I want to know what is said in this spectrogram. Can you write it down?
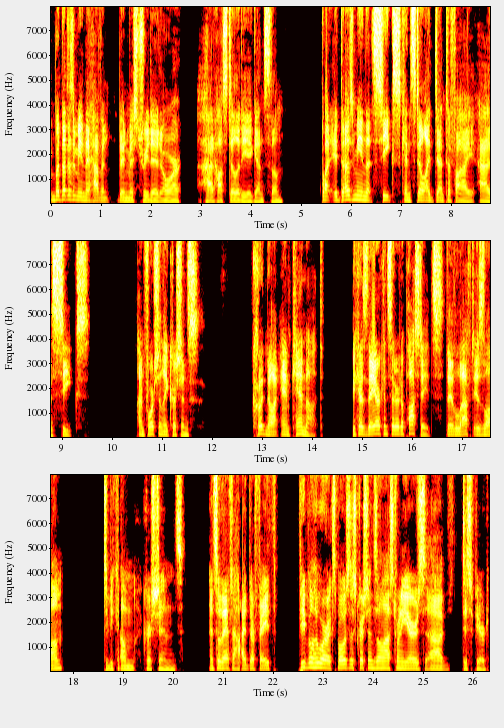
But that doesn't mean they haven't been mistreated or had hostility against them. But it does mean that Sikhs can still identify as Sikhs. Unfortunately, Christians could not and cannot because they are considered apostates. They left Islam to become Christians. And so they have to hide their faith. People who were exposed as Christians in the last 20 years uh, disappeared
